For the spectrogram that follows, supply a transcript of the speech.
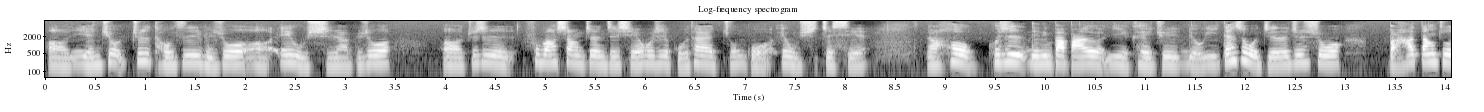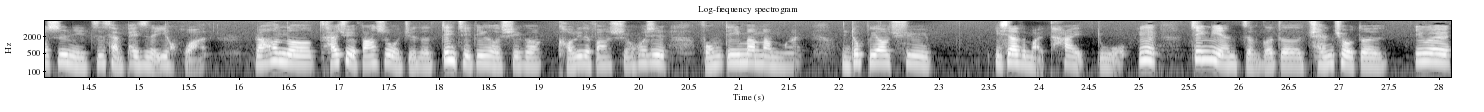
呃研究就是投资，比如说呃 A 五十啊，比如说呃就是富邦上证这些，或是国泰中国 A 五十这些，然后或是零零八八二，你也可以去留意。但是我觉得就是说，把它当做是你资产配置的一环。然后呢，采取的方式，我觉得定期定额是一个考虑的方式，或是逢低慢慢买。你都不要去一下子买太多，因为今年整个的全球的，因为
